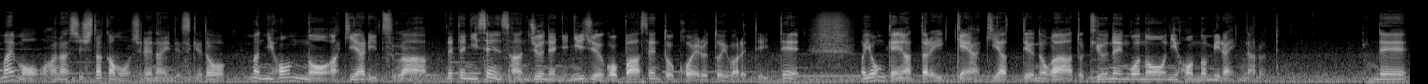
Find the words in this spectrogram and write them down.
前もお話ししたかもしれないんですけど、まあ、日本の空き家率が大体2030年に25%を超えると言われていて、まあ、4軒あったら1軒空き家っていうのがあと9年後の日本の未来になると。で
